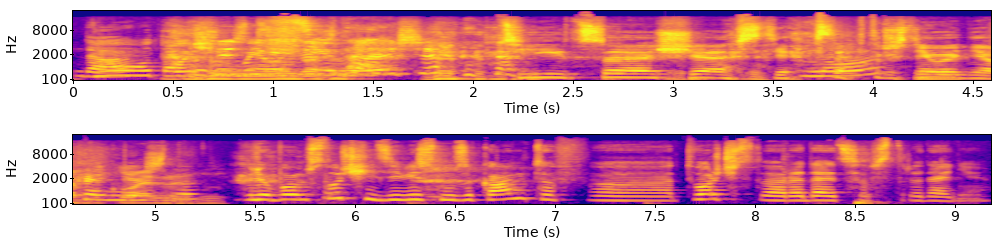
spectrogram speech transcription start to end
Да, ну, так очень позитивно. Птица счастья Ну, завтрашнего дня конечно. буквально. В любом случае, девиз музыкантов э, «Творчество рождается в страдании».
